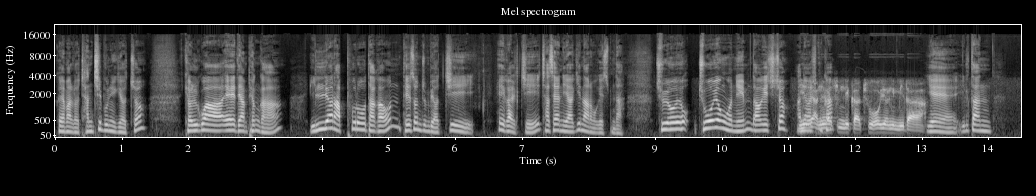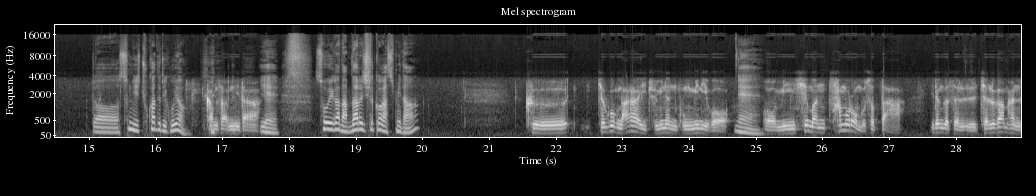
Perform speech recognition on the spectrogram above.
그야말로 잔치 분위기였죠. 결과에 대한 평가, 1년 앞으로 다가온 대선 준비 어찌 해갈지 자세한 이야기 나눠보겠습니다. 주호, 주호영 의원님 나와 계시죠? 안녕하십니까? 예, 안녕하십니까. 주호영입니다. 예, 일단 어, 승리 축하드리고요. 감사합니다. 예, 소위가 남다르실 것 같습니다. 그 결국 나라의 주인은 국민이고 예. 어, 민심은 참으로 무섭다. 이런 것을 절감한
